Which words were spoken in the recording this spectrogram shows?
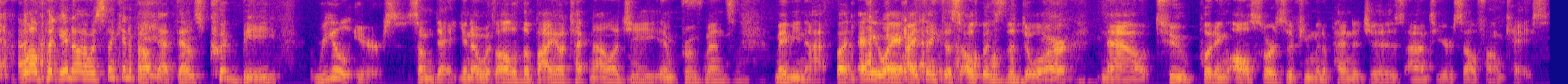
well, but you know, I was thinking about that. Those could be real ears someday, you know, with all of the biotechnology mm-hmm. improvements. Maybe not. But anyway, I think this opens the door now to putting all sorts of human appendages onto your cell phone case.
